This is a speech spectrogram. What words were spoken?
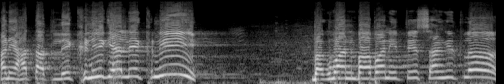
आणि हातात लेखणी घ्या लेखणी. भगवान बाबांनी तेच सांगितलं.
